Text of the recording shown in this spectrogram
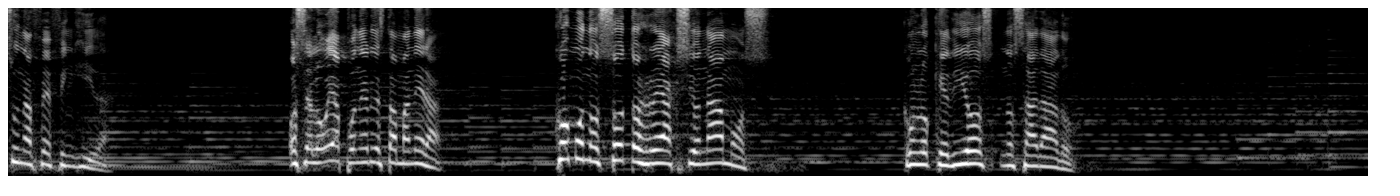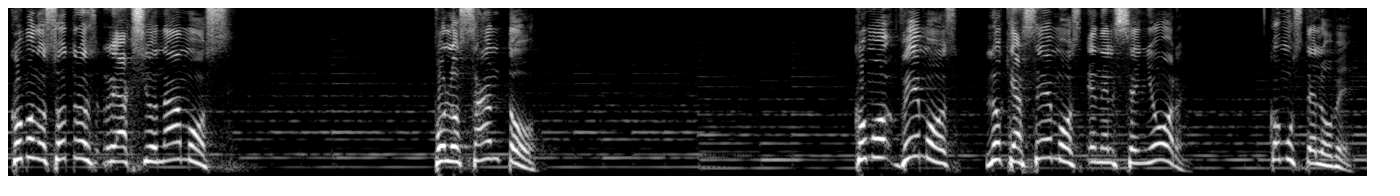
Es una fe fingida? O se lo voy a poner de esta manera. ¿Cómo nosotros reaccionamos con lo que Dios nos ha dado? ¿Cómo nosotros reaccionamos por lo santo? ¿Cómo vemos lo que hacemos en el Señor? ¿Cómo usted lo ve?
